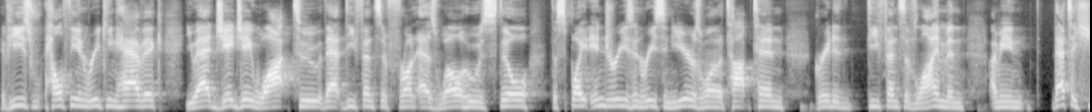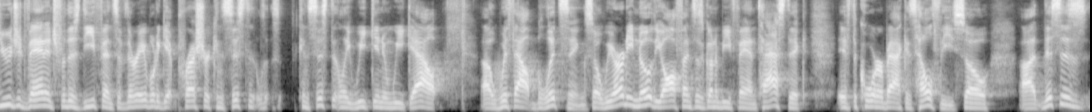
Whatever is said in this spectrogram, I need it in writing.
If he's healthy and wreaking havoc, you add JJ Watt to that defensive front as well, who is still, despite injuries in recent years, one of the top 10 graded defensive linemen. I mean, that's a huge advantage for this defense if they're able to get pressure consistently, consistently week in and week out. Uh, without blitzing. So we already know the offense is going to be fantastic if the quarterback is healthy. So uh, this is,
